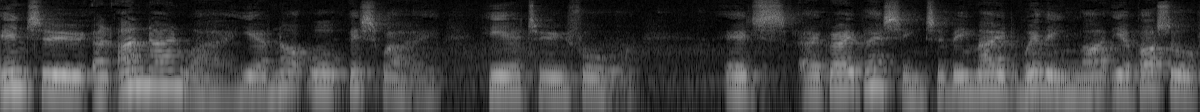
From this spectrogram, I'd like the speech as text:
into an unknown way. You have not walked this way heretofore. It's a great blessing to be made willing, like the Apostle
